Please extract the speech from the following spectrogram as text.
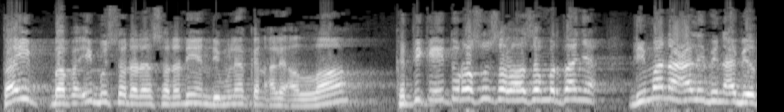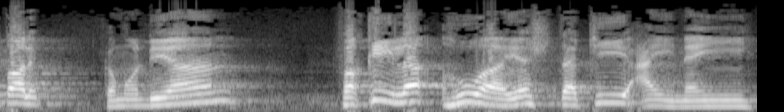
Taib Bapak Ibu saudara-saudari yang dimuliakan oleh Allah, ketika itu Rasulullah SAW bertanya, di mana Ali bin Abi Thalib? Kemudian faqila huwa yashtaki ainai.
